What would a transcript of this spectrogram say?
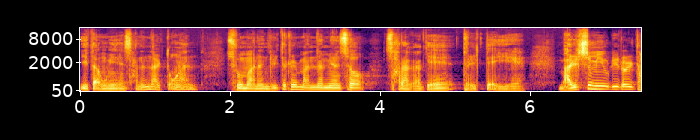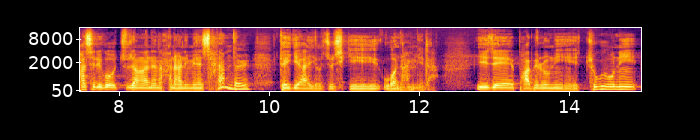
이 땅 위에 사는 날 동안 수많은 일들을 만나면서 살아가게 될 때에 말씀이 우리를 다스리고 주장하는 하나님의 사람들 되게 하여 주시기 원합니다. 이제 바벨론이 죽으니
